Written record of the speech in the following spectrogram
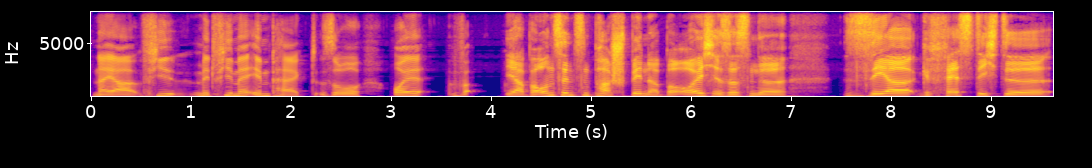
naja, viel, mit viel mehr Impact. So, eu, ja, bei uns sind es ein paar Spinner. Bei euch ist es eine sehr gefestigte,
